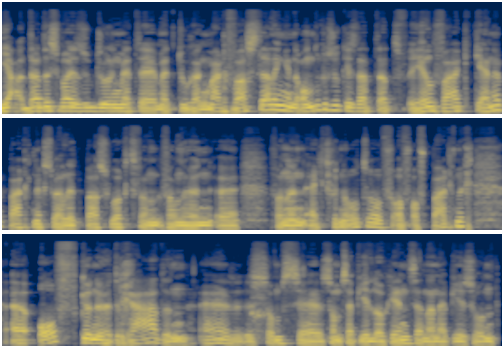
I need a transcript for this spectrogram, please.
Ja, dat is wat de bedoeling met, uh, met toegang. Maar vaststelling in onderzoek is dat, dat heel vaak kennen partners wel het paswoord van, van, hun, uh, van hun echtgenote of, of, of partner. Uh, of kunnen het raden. Hè. Soms, soms heb je logins en dan heb je zo'n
